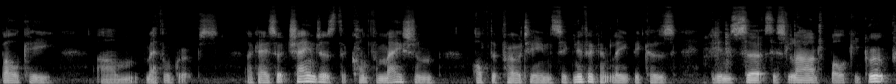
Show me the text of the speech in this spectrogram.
bulky um, methyl groups. Okay, so it changes the conformation of the protein significantly because it inserts this large bulky group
